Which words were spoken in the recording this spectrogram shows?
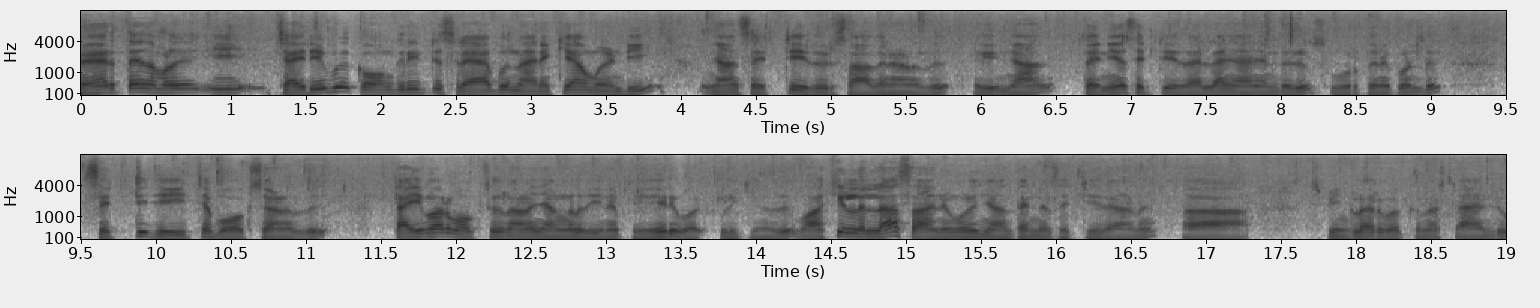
നേരത്തെ നമ്മൾ ഈ ചരിവ് കോൺക്രീറ്റ് സ്ലാബ് നനയ്ക്കാൻ വേണ്ടി ഞാൻ സെറ്റ് ചെയ്തൊരു സാധനമാണിത്. ഞാൻ തനിയെ സെറ്റ് ചെയ്തതല്ല ഞാൻ എന്റെ ഒരു സുഹൃത്തിനെ കൊണ്ട് സെറ്റ് ചെയ്യിച്ച ബോക്സാണിത്. ടൈമർ ബോക്സ് എന്നാണ് ഞങ്ങൾ ഇതിനെ പേര് വിളിക്കുന്നത്. ബാക്കിയുള്ള എല്ലാ സാധനങ്ങളും ഞാൻ തന്നെ സെറ്റ് ചെയ്തതാണ്. സ്പ്രിങ്ക്ലർ വെക്കുന്ന സ്റ്റാൻഡു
